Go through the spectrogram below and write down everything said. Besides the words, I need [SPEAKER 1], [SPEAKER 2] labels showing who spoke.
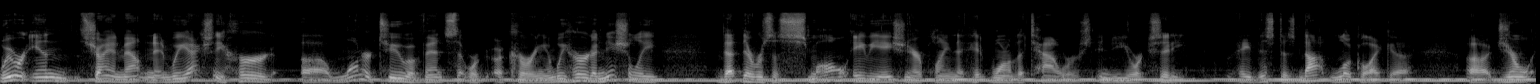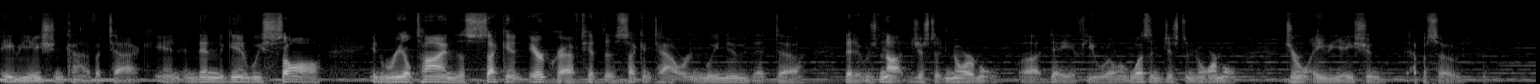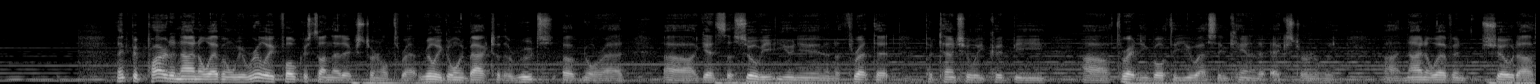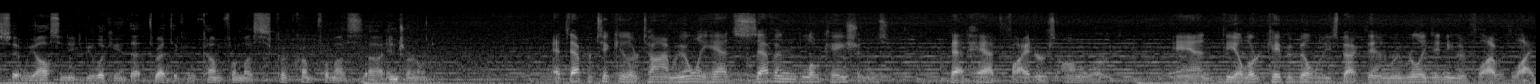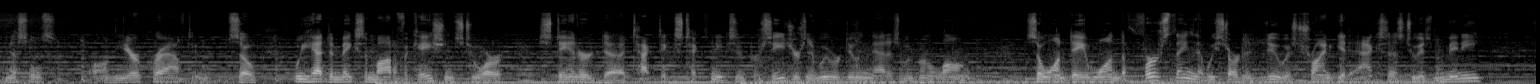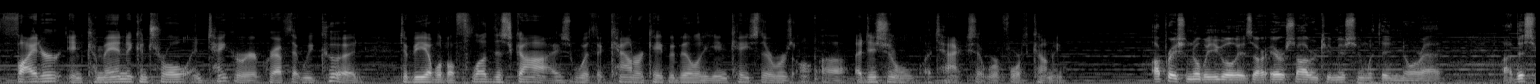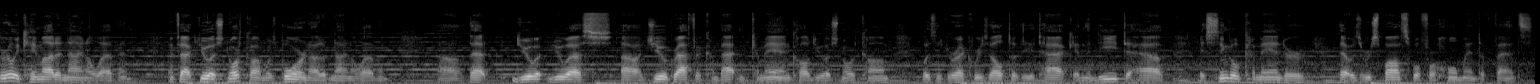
[SPEAKER 1] We were in Cheyenne Mountain and we actually heard uh, one or two events that were occurring and we heard initially that there was a small aviation airplane that hit one of the towers in New York City. Hey, this does not look like a, a general aviation kind of attack. And, and then again, we saw in real time the second aircraft hit the second tower and we knew that, uh, that it was not just a normal uh, day, if you will. It wasn't just a normal general aviation episode.
[SPEAKER 2] I think prior to 9-11, we really focused on that external threat, really going back to the roots of NORAD uh, against the Soviet Union and a threat that potentially could be uh, threatening both the U.S. and Canada externally. 9-11 uh, showed us that we also need to be looking at that threat that could come from us, could come from us uh, internally.
[SPEAKER 1] At that particular time, we only had seven locations that had fighters on alert. And the alert capabilities back then, we really didn't even fly with live missiles on the aircraft. And so we had to make some modifications to our standard uh, tactics, techniques, and procedures, and we were doing that as we went along. So on day one, the first thing that we started to do was trying to get access to as many fighter and command and control and tanker aircraft that we could to be able to flood the skies with a counter capability in case there was uh, additional attacks that were forthcoming.
[SPEAKER 2] Operation Noble Eagle is our air sovereignty mission within NORAD. Uh, this really came out of 9-11. In fact, U.S. Northcom was born out of 9-11. Uh, that U U.S. Uh, Geographic Combatant Command, called U.S. Northcom, was a direct result of the attack and the need to have a single commander that was responsible for homeland defense.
